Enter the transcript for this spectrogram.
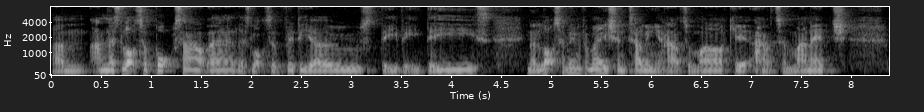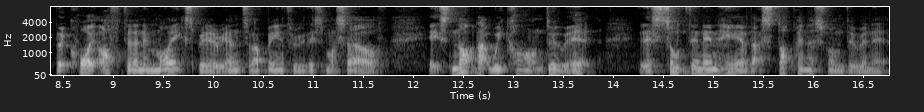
Um, and there's lots of books out there, there's lots of videos, DVDs, you know, lots of information telling you how to market, how to manage. But quite often, in my experience, and I've been through this myself, it's not that we can't do it, there's something in here that's stopping us from doing it.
